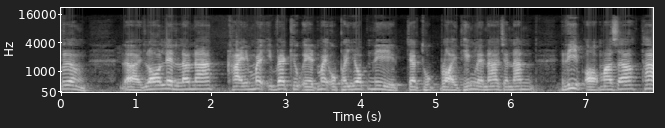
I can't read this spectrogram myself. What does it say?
เรื่องเอ่อล้อเล่นแล้วนะ ใครไม่ evacuate ไม่อพยพนี่จะถูกปล่อยทิ้งเลยนะ ฉะนั้นรีบออกมาซะ ถ้า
